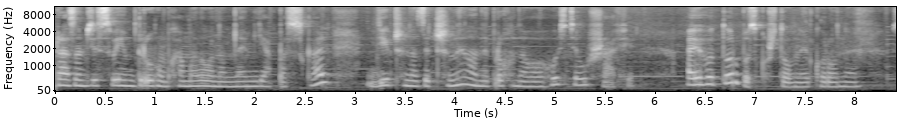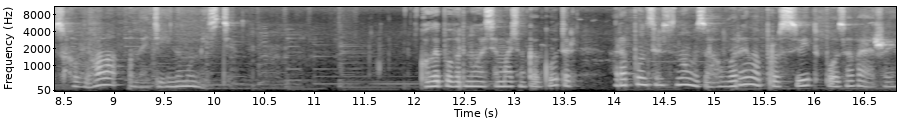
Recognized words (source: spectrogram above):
Разом зі своїм другом Хамелеоном на ім'я Паскаль дівчина зачинила непроханого гостя у шафі, а його торбу з коштовною короною сховала у надійному місці. Коли повернулася матінка Готель, Рапунцель знову заговорила про світ поза вежею.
